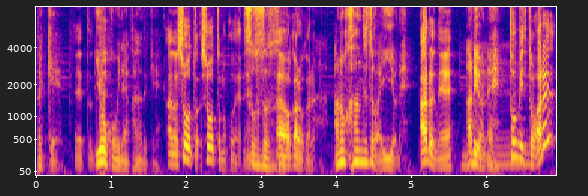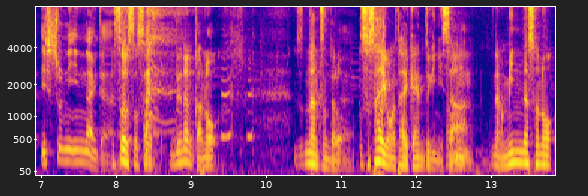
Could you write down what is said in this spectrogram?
だっけ？えっと陽子みたいな感じだっけ？あのショートショートの子だよね。そうそうそうそう。あわかるわかる。あの感じとかいいよね。あるね。あるよね。トビとあれ？一緒にいんなみたいな。そうそうそう。で、なんかあの、なんつうんだろう、そう最後の大会の時にさ、なんかみんなその、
